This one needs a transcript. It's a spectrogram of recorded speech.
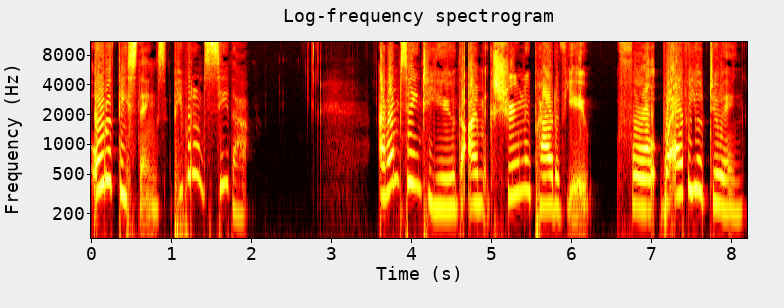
All of these things, people don't see that. And I'm saying to you that I'm extremely proud of you for whatever you're doing,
